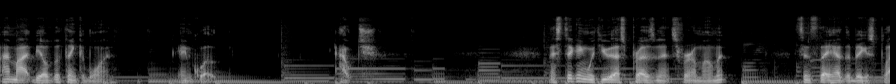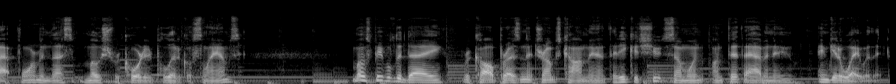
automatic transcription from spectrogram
I might be able to think of one. End quote. Ouch. Now, sticking with U.S. presidents for a moment, since they have the biggest platform and thus most recorded political slams, most people today recall President Trump's comment that he could shoot someone on Fifth Avenue and get away with it.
